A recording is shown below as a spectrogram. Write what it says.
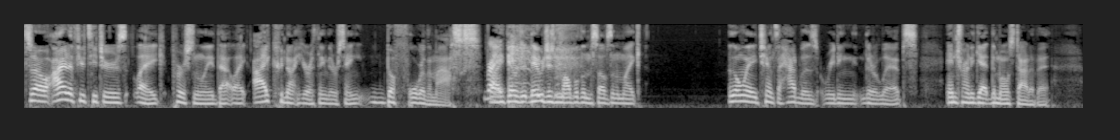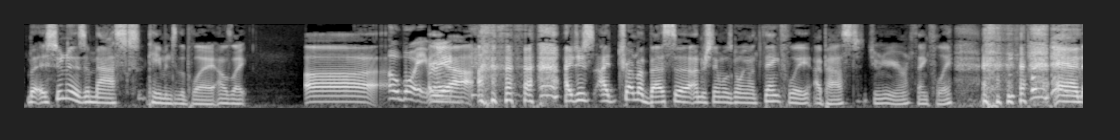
So I had a few teachers, like personally, that like I could not hear a thing they were saying before the masks. Right. Like they would, they would just mumble themselves, and I'm like, the only chance I had was reading their lips and trying to get the most out of it. But as soon as the masks came into the play, I was like, uh oh boy right? Yeah. I just i tried my best to understand what was going on. Thankfully i passed junior year thankfully. And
